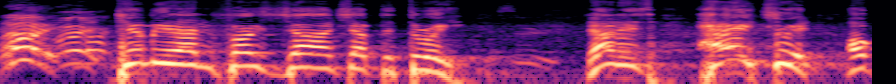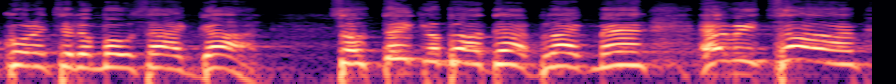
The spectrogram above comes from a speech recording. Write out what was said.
Right. Give me that in First John chapter 3. That is hatred according to the Most High God. So think about that, black man. Every time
